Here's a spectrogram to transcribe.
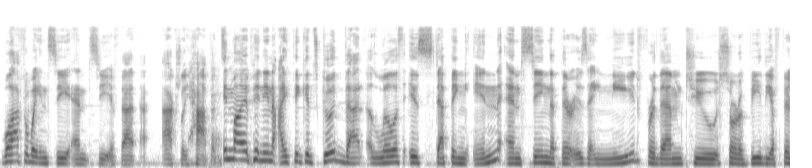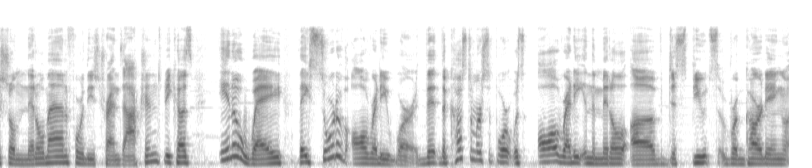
we'll have to wait and see and see if that actually happens. In my opinion I think it's good that Lilith is stepping in and seeing that there is a need for them to sort of be the official middleman for these transactions because in a way they sort of already were. That the customer support was already in the middle of disputes regarding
